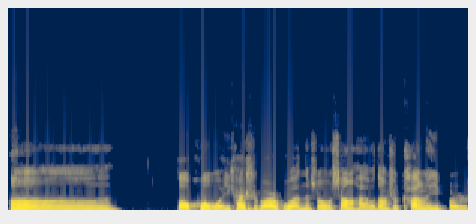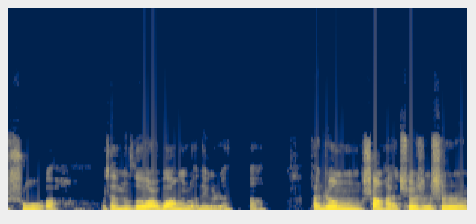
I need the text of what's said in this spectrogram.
嗯，包括我一开始玩古玩的时候，上海，我当时看了一本书啊，我现在名字都有点忘了那个人啊，反正上海确实是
